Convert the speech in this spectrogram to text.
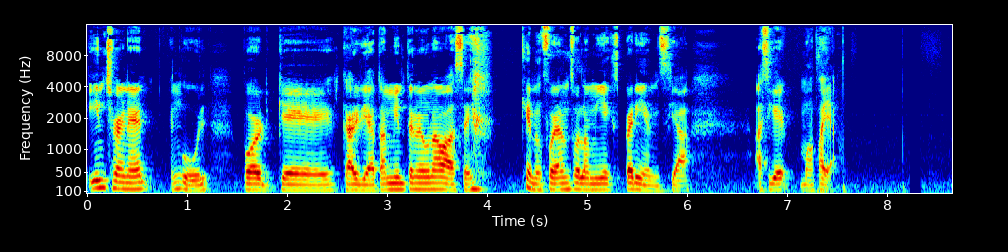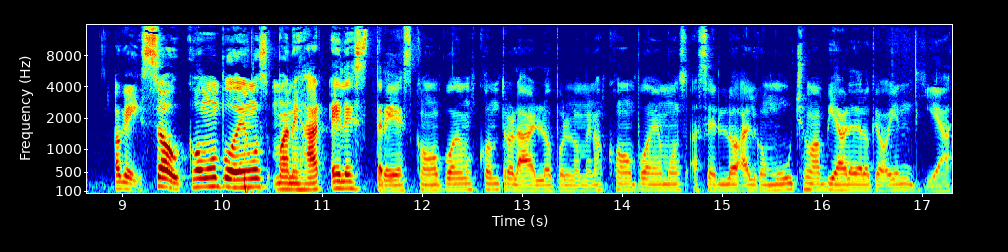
internet, en Google, porque cabría también tener una base que no fueran solo mi experiencia. Así que vamos para allá. Ok, so, ¿cómo podemos manejar el estrés? ¿Cómo podemos controlarlo? Por lo menos, ¿cómo podemos hacerlo algo mucho más viable de lo que hoy en día?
